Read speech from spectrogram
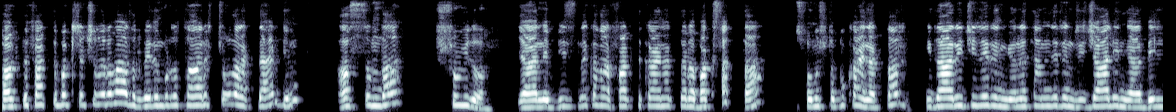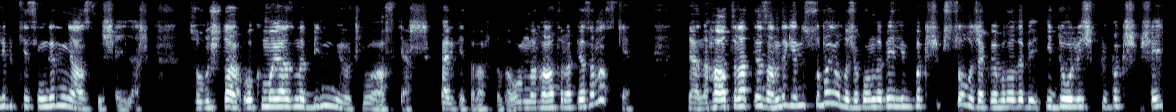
Farklı farklı bakış açıları vardır. Benim burada tarihçi olarak derdim aslında şuydu. Yani biz ne kadar farklı kaynaklara baksak da sonuçta bu kaynaklar idarecilerin, yönetenlerin, ricalin yani belli bir kesimlerin yazdığı şeyler. Sonuçta okuma yazma bilmiyor çoğu asker her iki tarafta da. Onlar hatırat yazamaz ki. Yani hatırat yazan da gene subay olacak. Onda belli bir bakış açısı olacak ve buna da bir ideolojik bir bakış bir şey.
